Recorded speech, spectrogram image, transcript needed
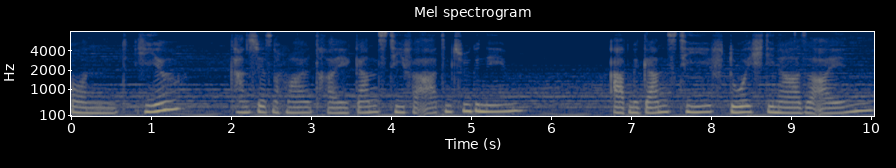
Und hier kannst du jetzt nochmal drei ganz tiefe Atemzüge nehmen. Atme ganz tief durch die Nase ein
